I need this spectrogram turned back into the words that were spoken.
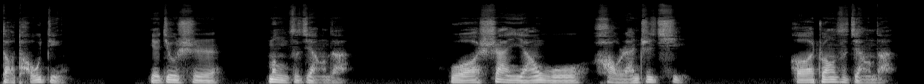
到头顶，也就是孟子讲的“我善养吾浩然之气”，和庄子讲的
